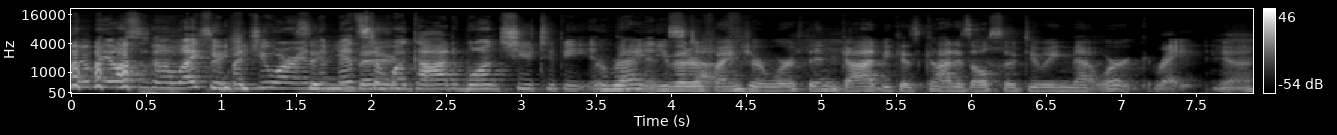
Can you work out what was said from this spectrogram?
nobody else is going to like So you, but you- are in so the midst better- of what God wants you to be in the right you better of. find your worth in god because god is also doing that work right. yeah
